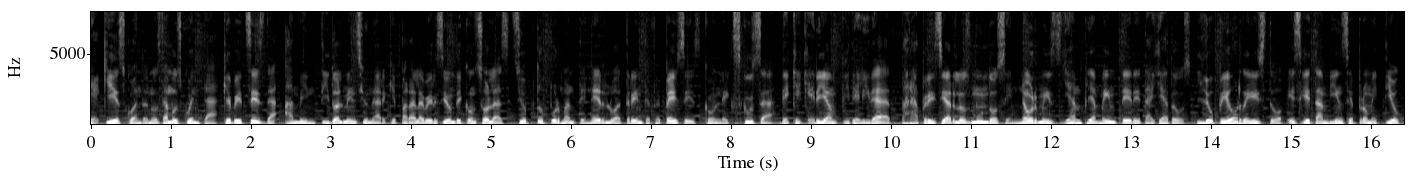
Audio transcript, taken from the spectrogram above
Y aquí es cuando nos damos cuenta que Bethesda ha mentido al mencionar que para la versión de consolas se optó por mantenerlo a 30 FPS con la excusa de que querían fidelidad para apreciar los mundos enormes y ampliamente detallados. Lo peor de esto es que también se prometió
